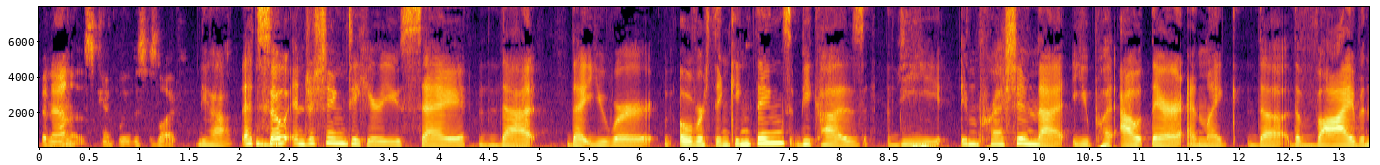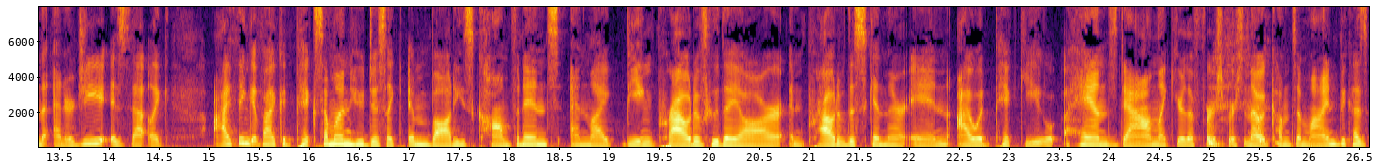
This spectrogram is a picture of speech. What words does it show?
bananas. Can't believe this is life. Yeah, it's so mm-hmm. interesting to hear you say that that you were overthinking things because the impression that you put out there and like the the vibe and the energy is that like I think if I could pick someone who just like embodies confidence and like being proud of who they are and proud of the skin they're in, I would pick you hands down. Like you're the first person that would come to mind because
